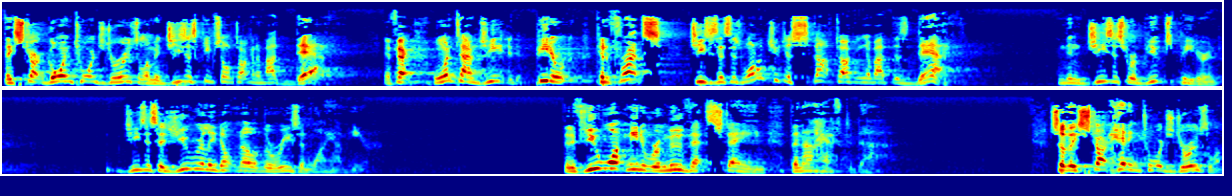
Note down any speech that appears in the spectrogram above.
they start going towards Jerusalem, and Jesus keeps on talking about death. In fact, one time Peter confronts Jesus and says, Why don't you just stop talking about this death? And then Jesus rebukes Peter. and Jesus says, You really don't know the reason why I'm here. That if you want me to remove that stain, then I have to die. So they start heading towards Jerusalem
